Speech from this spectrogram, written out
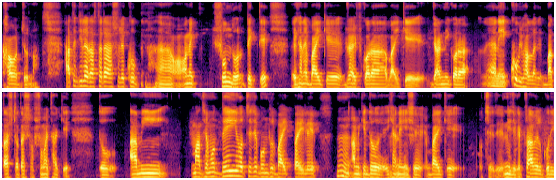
খাওয়ার জন্য। হাতির ঝিলের রাস্তাটা আসলে খুব অনেক সুন্দর দেখতে। এখানে বাইকে ড্রাইভ করা, বাইকে জার্নি করা মানে খুবই ভালো লাগে। বাতাস টাতাস সবসময় থাকে। তো আমি মাঝে মধ্যেই হচ্ছে যে বন্ধুর বাইক পাইলে, হুম, আমি কিন্তু এখানে এসে বাইকে হচ্ছে যে নিজেকে ট্রাভেল করি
